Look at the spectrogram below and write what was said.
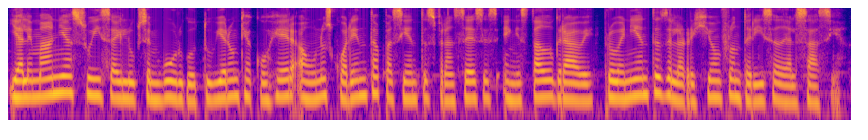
y Alemania, Suiza y Luxemburgo tuvieron que acoger a unos 40 pacientes franceses en estado grave provenientes de la región fronteriza de Alsacia.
